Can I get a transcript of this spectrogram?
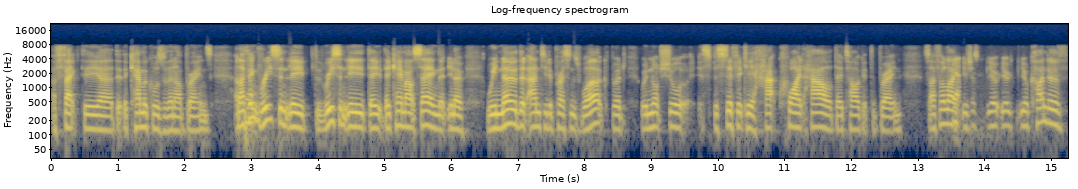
affect the uh, the, the, chemicals within our brains. And I yeah. think recently, recently they they came out saying that you know we know that antidepressants work, but we're not sure specifically how, quite how they target the brain. So I feel like yeah. you're just you're you're you're kind of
